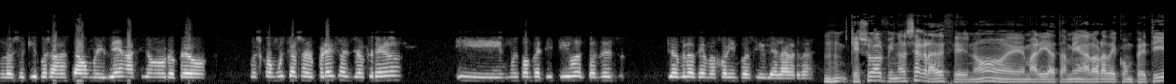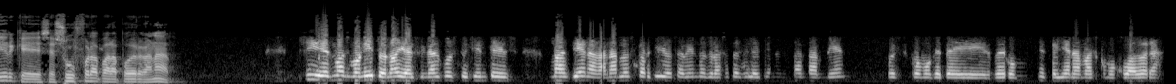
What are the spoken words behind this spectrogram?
los equipos han estado muy bien, ha sido un europeo pues con muchas sorpresas, yo creo, y muy competitivo, entonces yo creo que mejor imposible, la verdad. Que eso al final se agradece, ¿no, eh, María, también a la hora de competir, que se sufra para poder ganar. Sí, es más bonito, ¿no? Y al final pues te sientes más bien a ganar los partidos sabiendo que las otras selecciones están tan bien, pues como que te, te llena más como jugadora.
